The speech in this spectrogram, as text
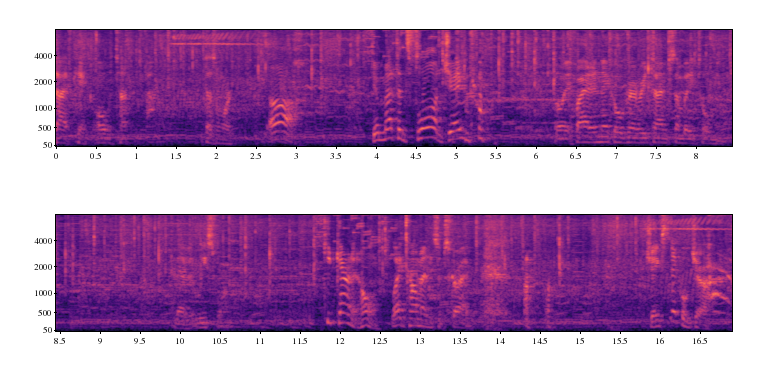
Dive kick all the time. Fuck. Doesn't work. Ah, your method's flawed, Jake. Oh, if I had a nickel for every time somebody told me that. I'd have at least one. Keep count at home. Like, comment, and subscribe. Jake's Nickel Jar.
